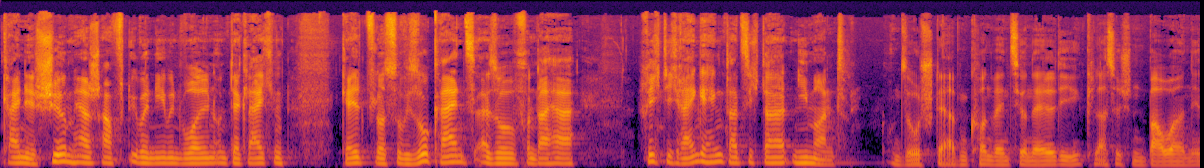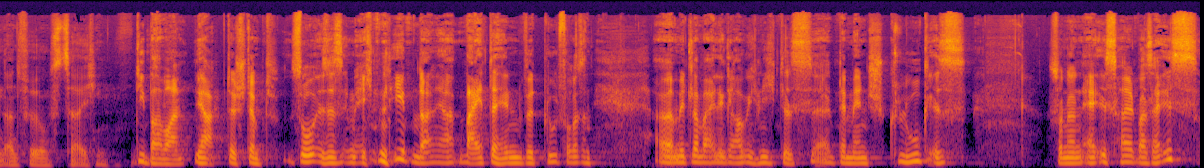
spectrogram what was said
keine Schirmherrschaft übernehmen wollen und dergleichen. Geld floss sowieso keins. Also von daher richtig reingehängt hat sich da niemand. Und so sterben konventionell die klassischen Bauern in Anführungszeichen. Die Bauern, ja, das stimmt. So ist es im echten Leben dann. Ja. Weiterhin wird Blut vergossen. Aber mittlerweile glaube ich nicht, dass äh, der Mensch klug ist, sondern er ist halt, was er ist.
